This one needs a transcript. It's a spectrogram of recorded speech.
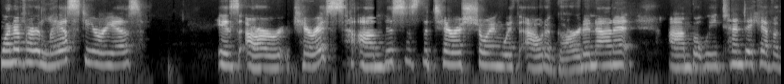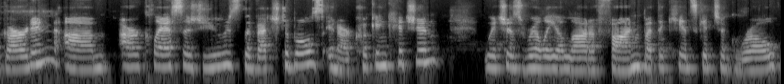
One of our last areas is our terrace. Um, this is the terrace showing without a garden on it, um, but we tend to have a garden. Um, our classes use the vegetables in our cooking kitchen which is really a lot of fun, but the kids get to grow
